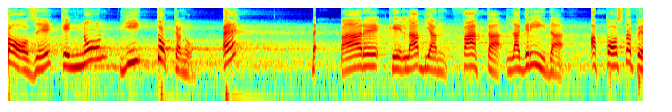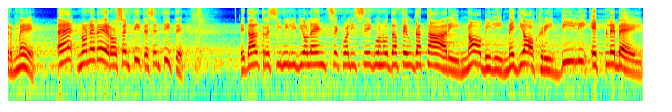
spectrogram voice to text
cose che non gli toccano. Eh? Beh, pare che l'abbiano fatta la grida apposta per me. Eh? Non è vero? Sentite, sentite. Ed altre simili violenze quali seguono da feudatari, nobili, mediocri, vili e plebei.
